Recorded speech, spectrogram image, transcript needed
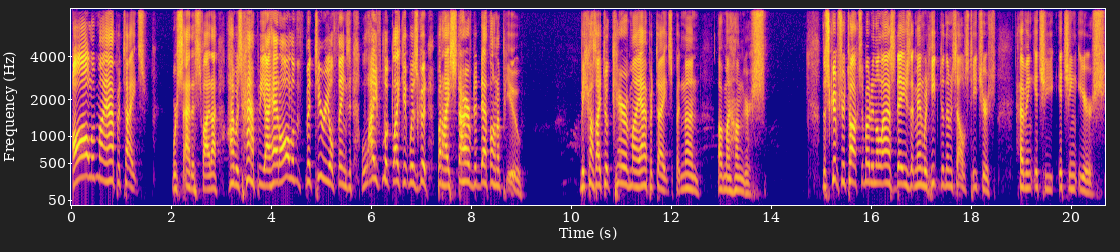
All of my appetites were satisfied. I, I was happy. I had all of the material things. Life looked like it was good, but I starved to death on a pew because I took care of my appetites, but none of my hungers. The scripture talks about in the last days that men would heap to themselves teachers having itchy, itching ears.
